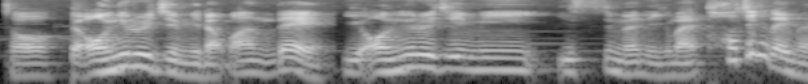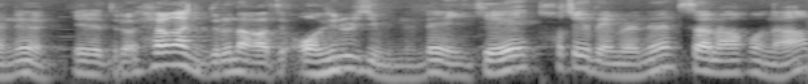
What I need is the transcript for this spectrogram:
그래서 어뉴리즘이라고 하는데 이 어뉴리즘이 있으면 이게 만약 터지게 되면은 예를 들어 혈관이 늘어나가지고 어뉴리즘 있는데 이게 터지게 되면은 식사를 하거나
